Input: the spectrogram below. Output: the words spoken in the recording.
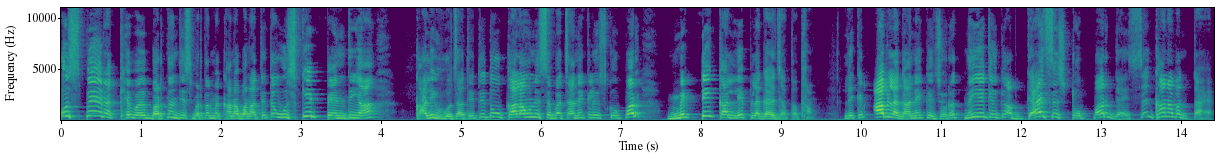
उस पे रखे हुए बर्तन, जिस बर्तन में खाना बनाते थे, उसकी पेंदियाँ काली हो जाती थी तो काला होने से बचाने के लिए उसके ऊपर मिट्टी का लेप लगाया जाता था। लेकिन अब लगाने की ज़रूरत नहीं है क्योंकि अब गैस स्टोव पर गैस से खाना बनता है।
